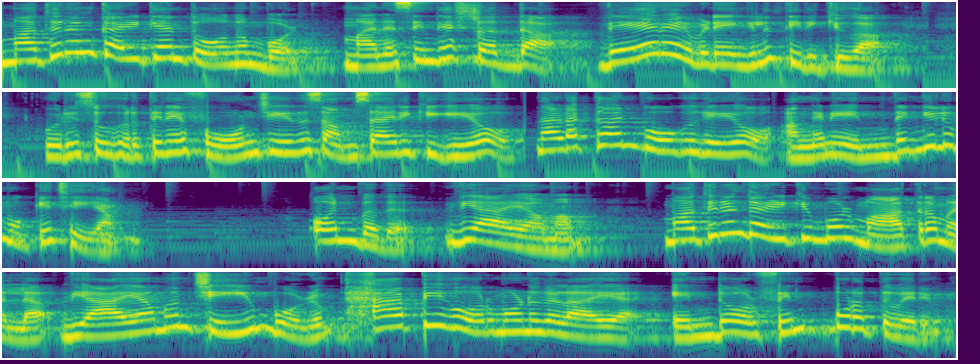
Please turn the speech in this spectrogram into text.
മധുരം കഴിക്കാൻ തോന്നുമ്പോൾ മനസ്സിന്റെ ശ്രദ്ധ വേറെ എവിടെയെങ്കിലും തിരിക്കുക. ഒരു സുഹൃത്തിനെ ഫോൺ ചെയ്ത് സംസാരിക്കുകയോ നടക്കാൻ പോകുകയോ അങ്ങനെ എന്തെങ്കിലുമൊക്കെ ചെയ്യാം. ഒൻപത് വ്യായാമം. മധുരം കഴിക്കുമ്പോൾ മാത്രമല്ല വ്യായാമം ചെയ്യുമ്പോഴും ഹാപ്പി ഹോർമോണുകളായ എൻഡോർഫിൻ പുറത്തു വരും.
